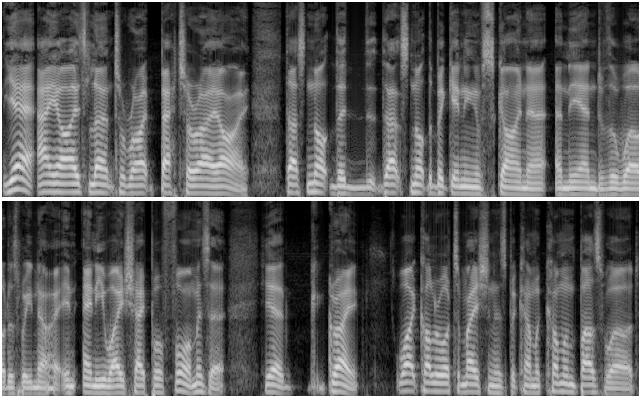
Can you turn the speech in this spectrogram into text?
Yeah, AI's learnt to write better AI. That's not the that's not the beginning of Skynet and the end of the world as we know it in any way, shape, or form, is it? Yeah, g- great. White collar automation has become a common buzzword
